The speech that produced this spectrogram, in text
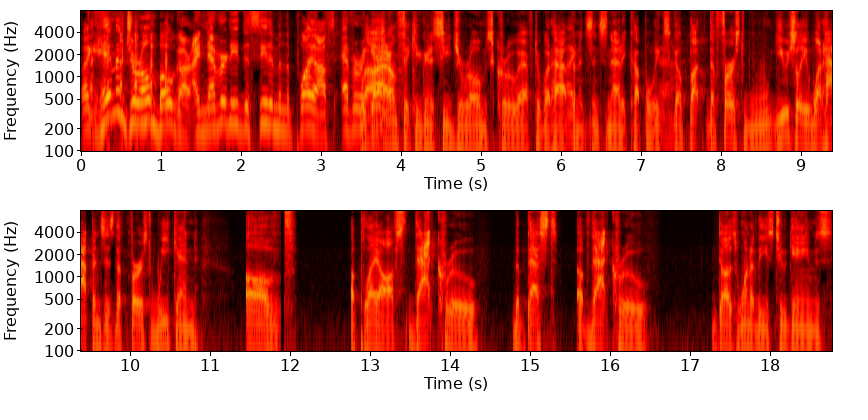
Like him and Jerome Boger, I never need to see them in the playoffs ever Well, again. I don't think you're going to see Jerome's crew after what happened in Cincinnati a couple weeks ago. But the first, usually what happens is the first weekend of a playoffs, that crew, the best of that crew, does one of these two games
